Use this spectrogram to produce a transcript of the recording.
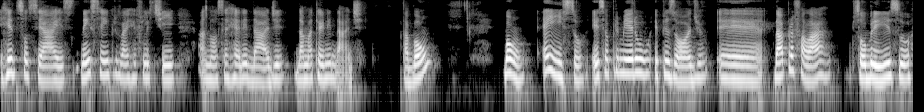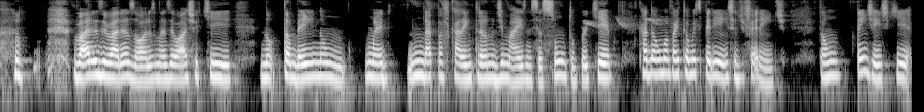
redes sociais nem sempre vai refletir a nossa realidade da maternidade, tá bom? Bom, é isso. Esse é o primeiro episódio. É, dá para falar sobre isso várias e várias horas, mas eu acho que não, também não, não, é, não dá para ficar entrando demais nesse assunto, porque cada uma vai ter uma experiência diferente. Então, tem gente que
